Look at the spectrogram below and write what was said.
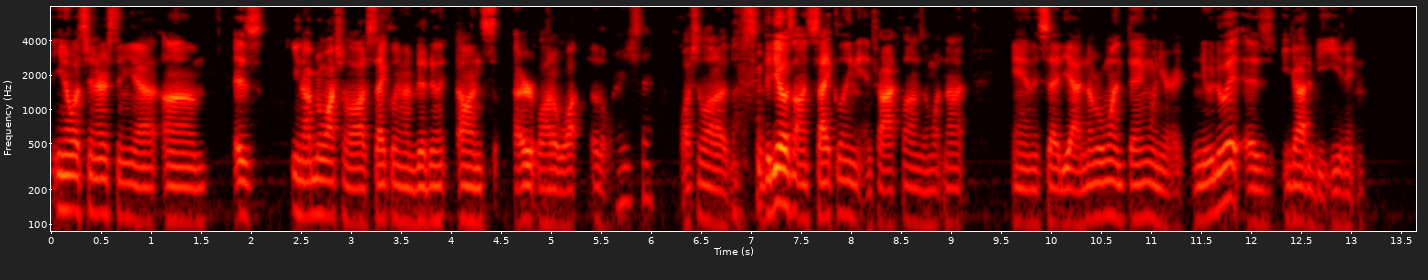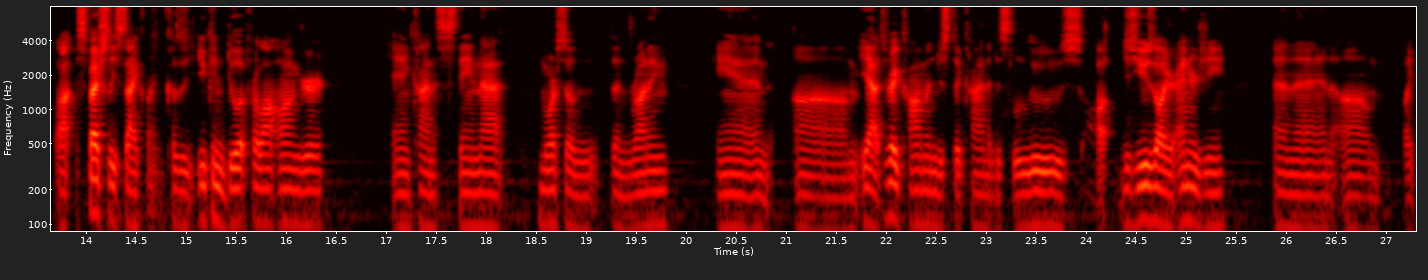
you know what's interesting? Yeah. Um, is you know I've been watching a lot of cycling on video on or a lot of what? What did you say? Watching a lot of videos on cycling and triathlons and whatnot. And they said, yeah, number one thing when you're new to it is you got to be eating, a lot- especially cycling, because you can do it for a lot longer and kind of sustain that more so than, than running. And um, yeah, it's very common just to kind of just lose, all- just use all your energy, and then um, like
